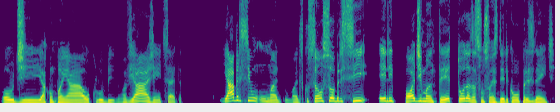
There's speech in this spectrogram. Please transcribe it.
ou de acompanhar o clube numa viagem, etc. E abre-se uma, uma discussão sobre se ele pode manter todas as funções dele como presidente.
